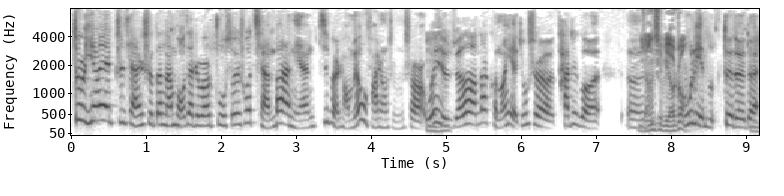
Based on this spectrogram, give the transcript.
就是因为之前是跟男朋友在这边住，所以说前半年基本上没有发生什么事儿，我也就觉得那可能也就是他这个嗯、阳气比较重屋里对对对，嗯。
